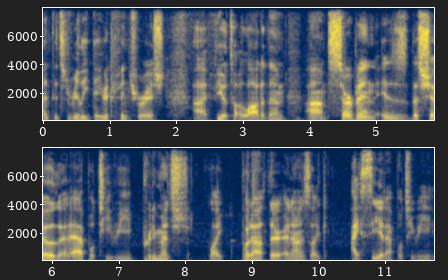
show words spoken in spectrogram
it's really David Fincherish. Uh, I feel to a lot of them. Um, Servant is the show that Apple TV pretty much like put out there. And I was like, I see it Apple TV.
